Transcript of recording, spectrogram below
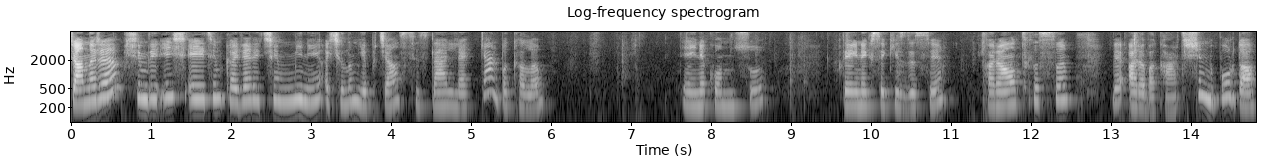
Canlarım şimdi iş eğitim kariyer için mini açılım yapacağız sizlerle. Gel bakalım. Değnek konusu, değnek sekizlisi, para altılısı ve araba kartı. Şimdi burada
